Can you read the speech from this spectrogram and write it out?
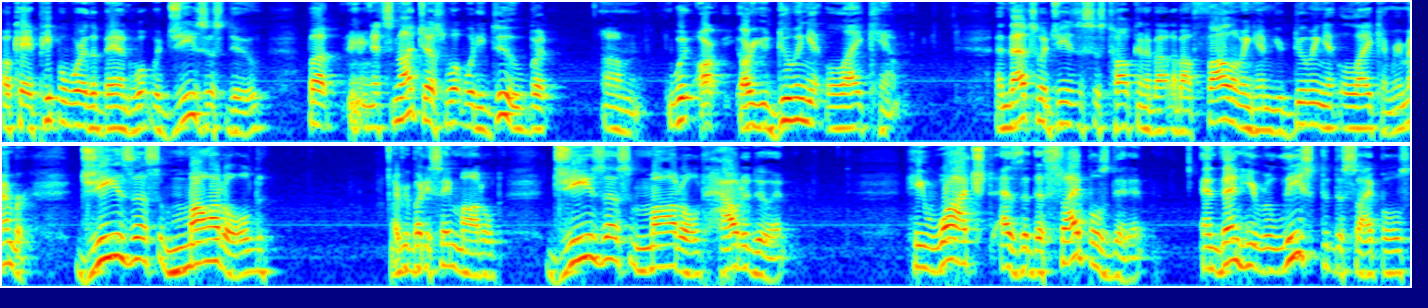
Okay, people wear the band, what would Jesus do? But it's not just what would he do, but um, are, are you doing it like him? And that's what Jesus is talking about, about following him. You're doing it like him. Remember, Jesus modeled, everybody say modeled. Jesus modeled how to do it. He watched as the disciples did it, and then he released the disciples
